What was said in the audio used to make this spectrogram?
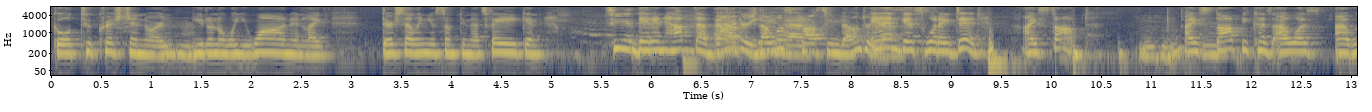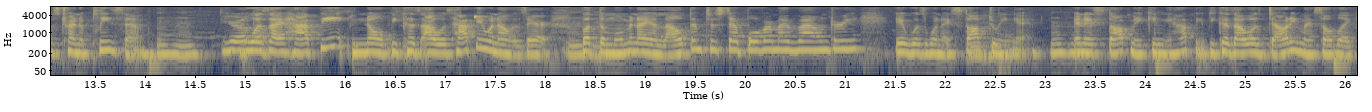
go to Christian or mm-hmm. you don't know what you want and like they're selling you something that's fake and See, and they didn't have that boundary. that was had- crossing boundaries. And guess what I did? I stopped. Mm-hmm. I stopped because I was I was trying to please them. Mm-hmm. You're Was I happy? No, because I was happy when I was there. But the mm-hmm. moment I allowed them to step over my boundary, it was when I stopped doing it. And it stopped making me happy because I was doubting myself like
